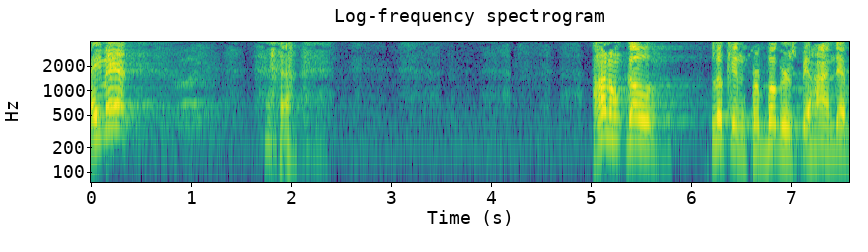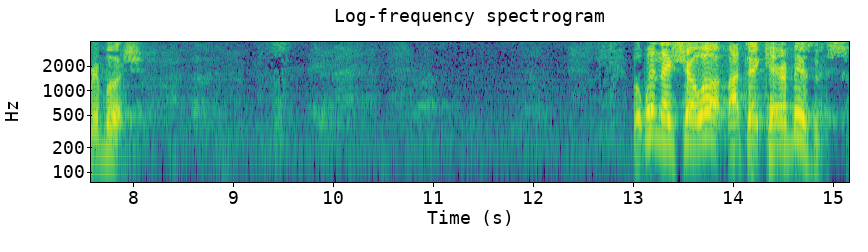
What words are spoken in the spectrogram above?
Amen. I don't go looking for boogers behind every bush. But when they show up, I take care of business.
